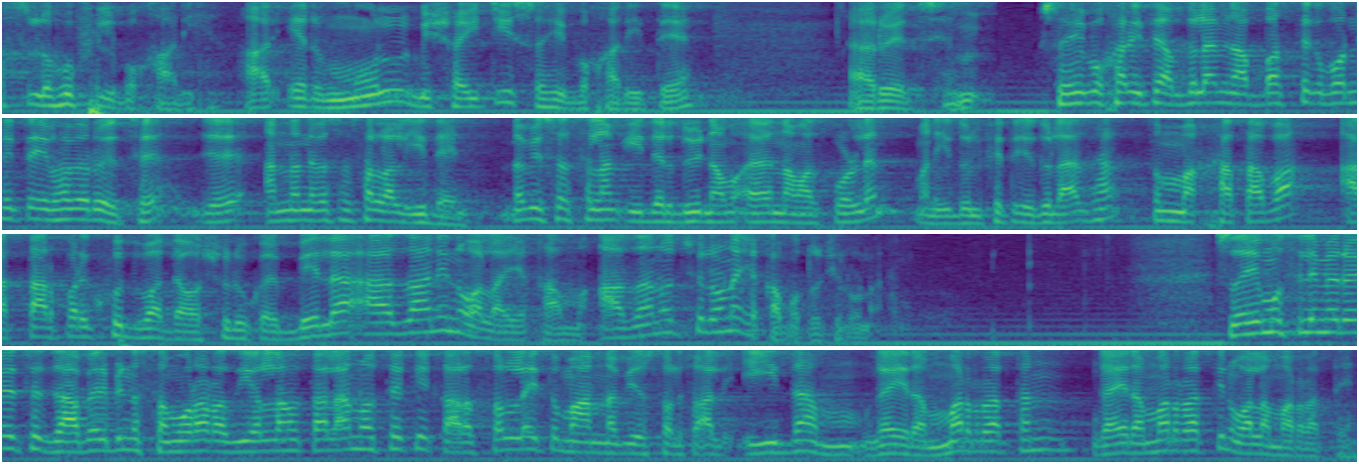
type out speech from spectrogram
আসলহুফিল বুখারি। আর এর মূল বিষয়টি সহি বুখারিতে রয়েছে। সহি বুখারিতে আবদুল্লাহ আব্বাস থেকে বর্ণিত এইভাবে রয়েছে যে, আন্না নবী সাল্লাল ঈদেন। নবী সাল্লাম ঈদের দুই নামাজ পড়লেন মানে ঈদুল ফিতর, ঈদুল আজহা সুম্মা খাতাবা, আর তারপরে খুদবা দেওয়া শুরু করে, বেলা আজানিন ওয়ালা একাম আজানও ছিল না একামতও ছিল না। সহি মুসলিমে রয়েছে জাবের বিন সামোরা রাজি আল্লাহ তালানো থেকে, কাল সাল্লাই তো মান নবী আল ঈদা গাইরা মার্রাতান গাইরা মার্রাতিন ওয়ালা মার্রাতেন।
